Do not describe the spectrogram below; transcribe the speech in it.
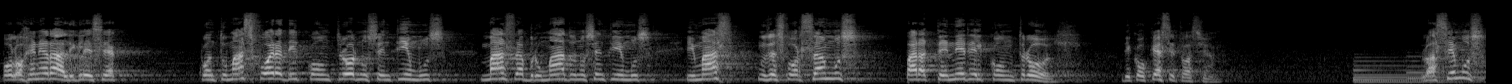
Por lo general, igreja, quanto mais fora de controle nos sentimos, mais abrumado nos sentimos e mais nos esforçamos para ter o controle de qualquer situação. Lo hacemos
